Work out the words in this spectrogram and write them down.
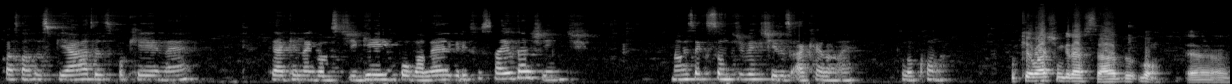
com as nossas piadas, porque, né? Tem aquele negócio de gay, um povo alegre, isso saiu da gente. Nós é que somos divertidos, aquela, né? Loucona. O que eu acho engraçado, bom, é,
